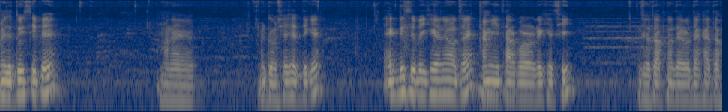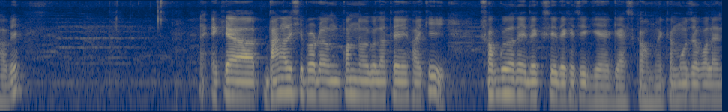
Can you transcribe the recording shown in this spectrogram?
এই যে দুই সিপে মানে একদম শেষের দিকে, এক দুই সিপে খেয়ে নেওয়া যায়। আমি তারপর রেখেছি, যেহেতু আপনাদেরও দেখাতে হবে। এটা বাংলাদেশি প্রোডাক্ট পণ্যগুলোতে হয় কি, সবগুলোতেই দেখছি, দেখেছি গ্যাস কম। এটা মোজো বলেন,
